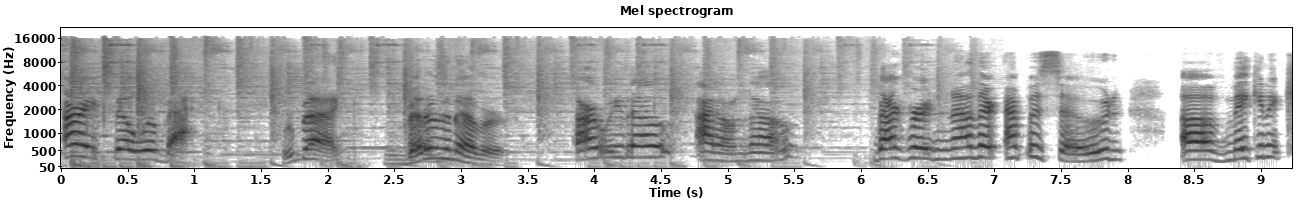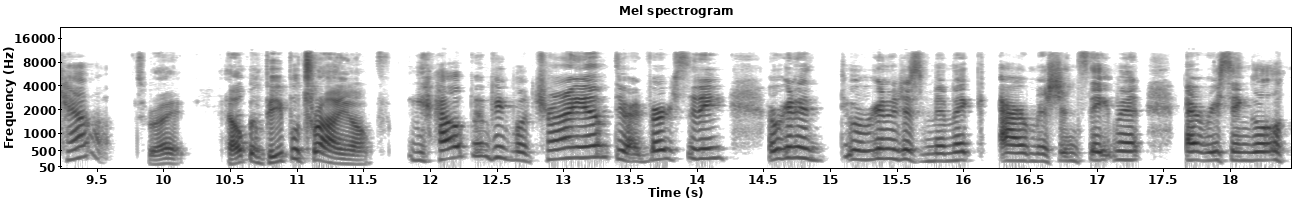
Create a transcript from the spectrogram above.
All right, Phil, we're back. We're back. Better than ever. Are we though? I don't know. Back for another episode of Making It Count. That's right. Helping people triumph. Helping people triumph through adversity. We're gonna we're gonna just mimic our mission statement every single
